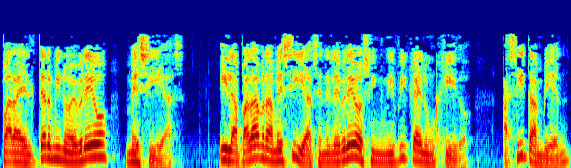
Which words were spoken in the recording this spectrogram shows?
para el término hebreo Mesías. Y la palabra Mesías en el hebreo significa el ungido. Así también,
